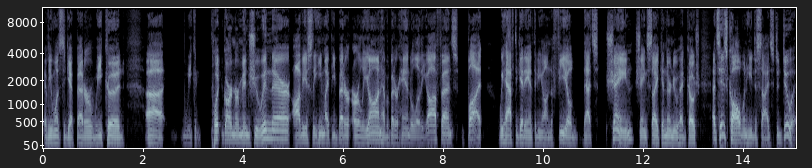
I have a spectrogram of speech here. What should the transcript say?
if he wants to get better. We could uh, we could put Gardner Minshew in there. Obviously, he might be better early on, have a better handle of the offense, but we have to get Anthony on the field. That's Shane, Shane Steichen, their new head coach. That's his call when he decides to do it.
